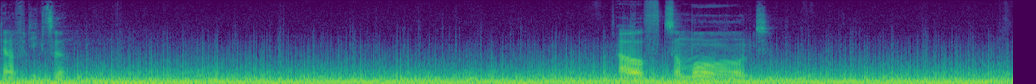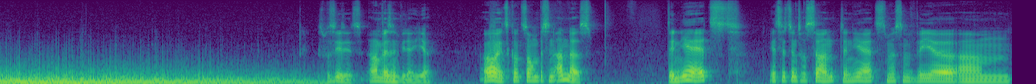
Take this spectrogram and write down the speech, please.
Da fliegt sie. Auf zum Mond. Was passiert jetzt? Ah, wir sind wieder hier. Oh, jetzt kommt es noch ein bisschen anders. Denn jetzt, jetzt wird es interessant, denn jetzt müssen wir ähm,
